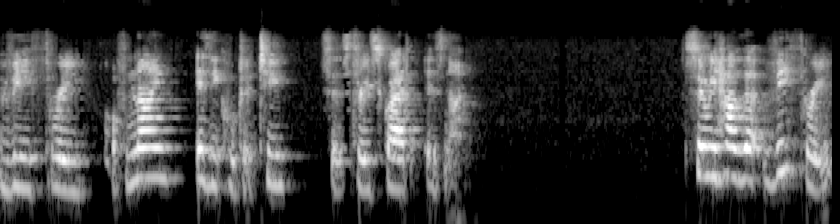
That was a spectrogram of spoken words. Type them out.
v3 of 9 is equal to 2, since 3 squared is 9. So we have that v3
